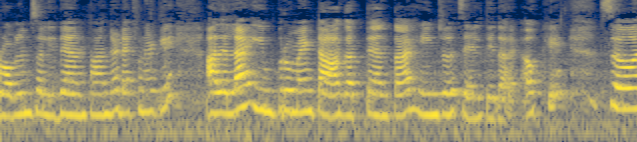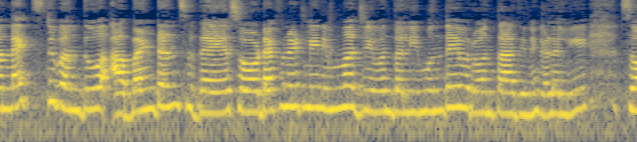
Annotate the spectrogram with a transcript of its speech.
ಪ್ರಾಬ್ಲಮ್ಸ್ ಅಲ್ಲಿ ಇದೆ ಅಂತ ಅಂದ್ರೆ ಡೆಫಿನೆಟ್ಲಿ ಅದೆಲ್ಲ ಇಂಪ್ರೂವ್ಮೆಂಟ್ ಆಗತ್ತೆ ಅಂತ ಏಂಜಲ್ಸ್ ಹೇಳ್ತಿದ್ದಾರೆ. ಓಕೆ ಸೊ ನೆಕ್ಸ್ಟ್ ಬಂದು ಅಬಂಡನ್ಸ್ ಇದೆ ಸೊ ಡೆಫಿನೆಟ್ಲಿ ನಿಮ್ಮ ಜೀವನದಲ್ಲಿ ಮುಂದೆ ಬರುವಂತಹ ದಿನಗಳಲ್ಲಿ ಸೊ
